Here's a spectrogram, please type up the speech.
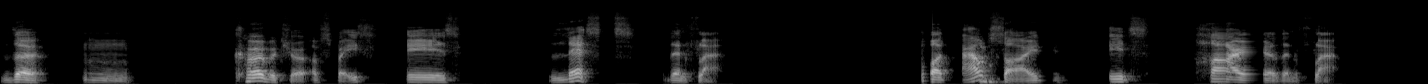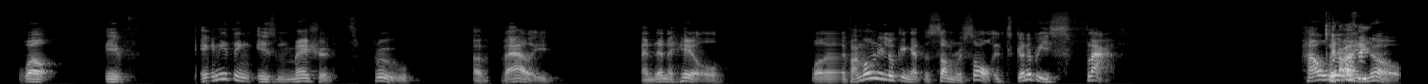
the mm, curvature of space is less than flat. But outside, it's higher than flat. Well, if anything is measured through a valley and then a hill, well, if I'm only looking at the sum result, it's going to be flat. How will yeah, I, I think, know?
